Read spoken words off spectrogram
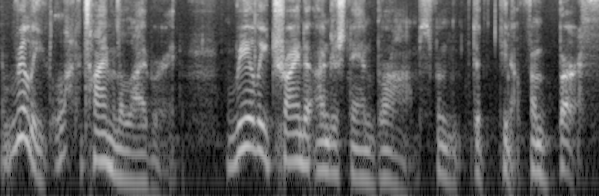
And really, a lot of time in the library, really trying to understand Brahms from the, you know, from birth,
